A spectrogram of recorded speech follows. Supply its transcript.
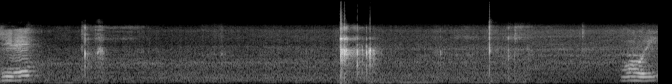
जिरे. मोहरी.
